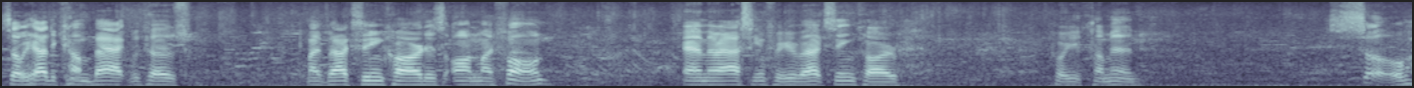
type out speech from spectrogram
So we had to come back because my vaccine card is on my phone and they're asking for your vaccine card before you come in. So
